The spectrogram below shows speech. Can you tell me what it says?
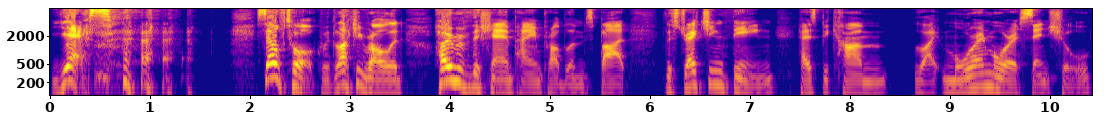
Yes! Self talk with Lucky Roland, home of the champagne problems, but the stretching thing has become like more and more essential.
